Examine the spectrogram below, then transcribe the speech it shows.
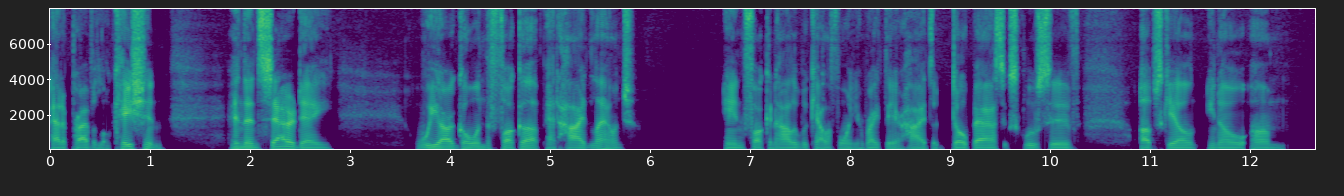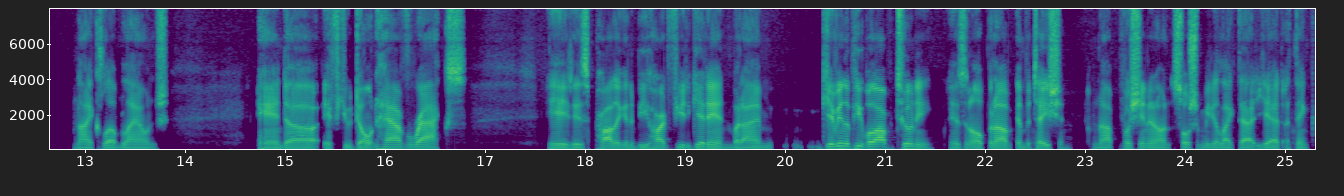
at a private location. And then Saturday, we are going the fuck up at Hyde Lounge in fucking Hollywood, California, right there. Hyde's a dope ass exclusive, upscale, you know, um, nightclub lounge. And uh, if you don't have racks, it is probably going to be hard for you to get in. But I'm giving the people opportunity. is an open up invitation. I'm not pushing it on social media like that yet. I think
